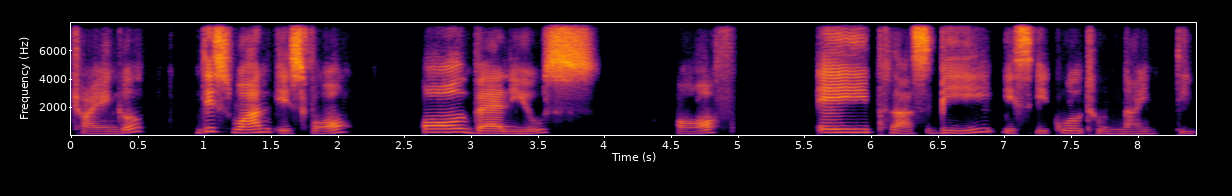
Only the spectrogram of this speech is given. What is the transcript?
triangle, this one is for all values of a plus b is equal to 90.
